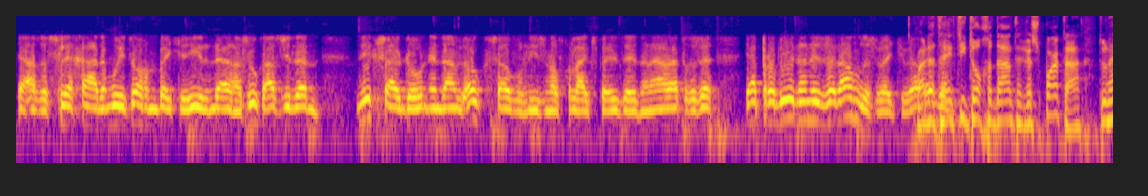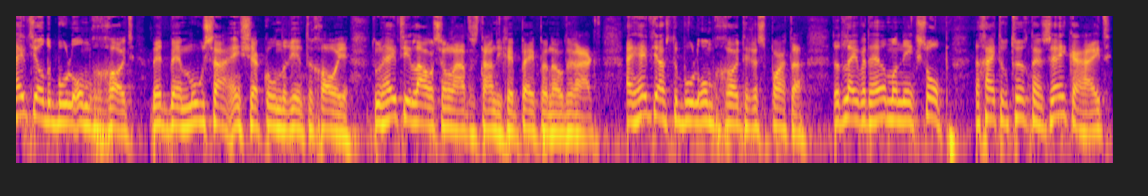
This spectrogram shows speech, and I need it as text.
Ja, als het slecht gaat, dan moet je toch een beetje hier en daar gaan zoeken. Als je dan niks zou doen en dan ook zou verliezen of gelijk spelen. Daarna had hij gezegd, ja probeer dan eens wat anders, weet je wel. Maar dat, heeft hij toch gedaan tegen Sparta? Toen heeft hij al de boel omgegooid met Ben Moussa en Chacon erin te gooien. Toen heeft hij Lauwersen laten staan die geen pepernoot raakt. Hij heeft juist de boel omgegooid tegen Sparta. Dat levert helemaal niks op. Dan ga je toch terug naar zekerheid.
